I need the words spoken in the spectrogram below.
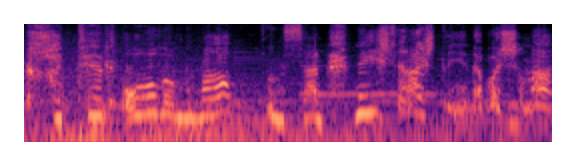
Kadir oğlum ne yaptın sen? Ne işler açtın yine başına?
